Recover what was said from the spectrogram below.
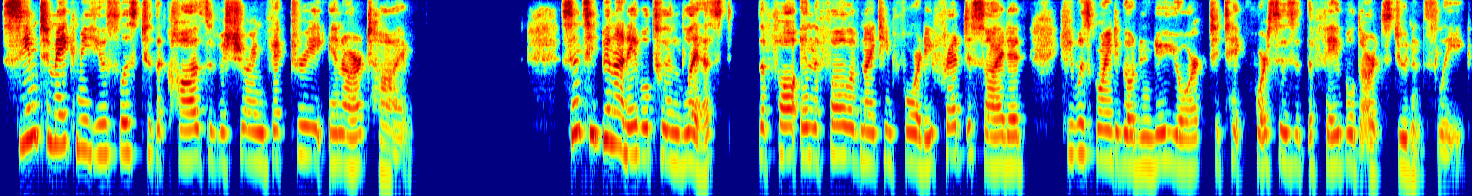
seemed to make me useless to the cause of assuring victory in our time. Since he'd been unable to enlist, the fall in the fall of 1940, Fred decided he was going to go to New York to take courses at the fabled Art Students League.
